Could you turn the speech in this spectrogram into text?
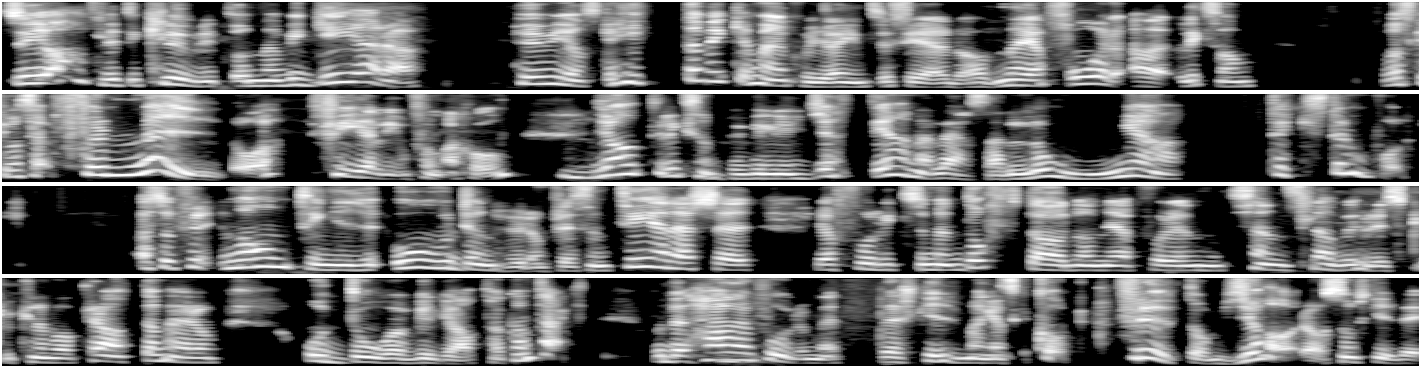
Så jag har haft lite klurigt att navigera hur jag ska hitta vilka människor jag är intresserad av när jag får, äh, liksom, vad ska man säga, för mig då, fel information. Mm. Jag till exempel vill ju jättegärna läsa långa texter om folk. Alltså för någonting i orden, hur de presenterar sig. Jag får liksom en doft av dem, jag får en känsla av hur det skulle kunna vara att prata med dem. Och då vill jag ta kontakt. Och det här forumet, där skriver man ganska kort. Förutom jag då, som skriver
